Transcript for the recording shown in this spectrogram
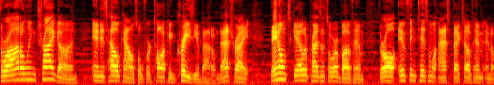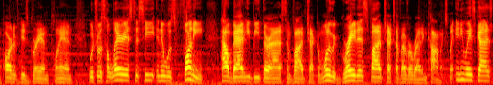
throttling Trigon and his Hell Council for talking crazy about him. That's right. They don't scale to Presence or above him. They're all infinitesimal aspects of him and a part of his grand plan, which was hilarious to see, and it was funny how bad he beat their ass and vibe checked him. One of the greatest vibe checks I've ever read in comics. But anyways, guys,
